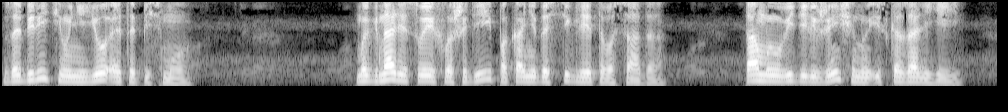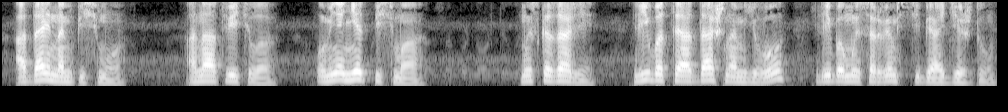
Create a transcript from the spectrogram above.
Заберите у нее это письмо. Мы гнали своих лошадей, пока не достигли этого сада. Там мы увидели женщину и сказали ей, «Отдай нам письмо». Она ответила, «У меня нет письма». Мы сказали, «Либо ты отдашь нам его, либо мы сорвем с тебя одежду».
